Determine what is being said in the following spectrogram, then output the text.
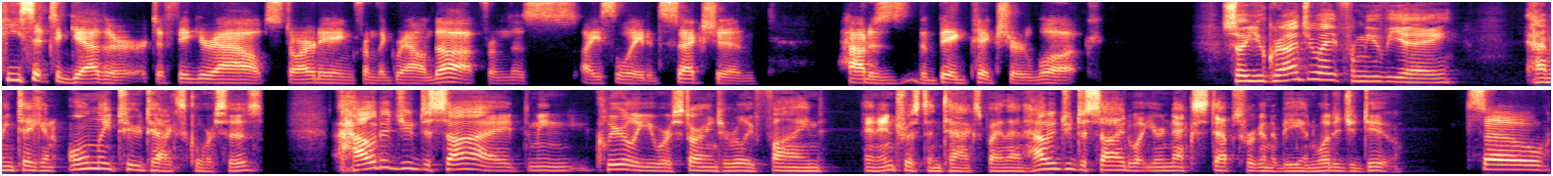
piece it together to figure out, starting from the ground up, from this isolated section, how does the big picture look? So you graduate from UVA having taken only two tax courses. How did you decide? I mean, clearly you were starting to really find an interest in tax by then. How did you decide what your next steps were going to be and what did you do? So,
